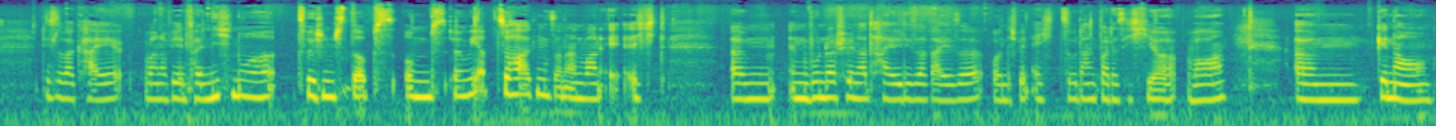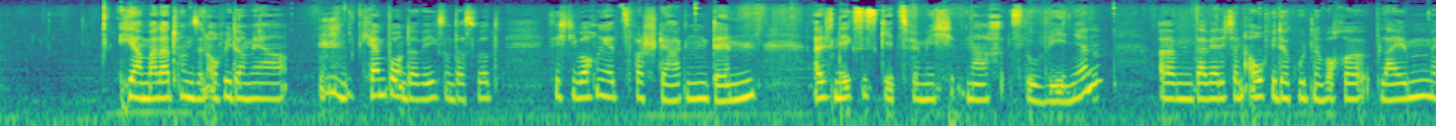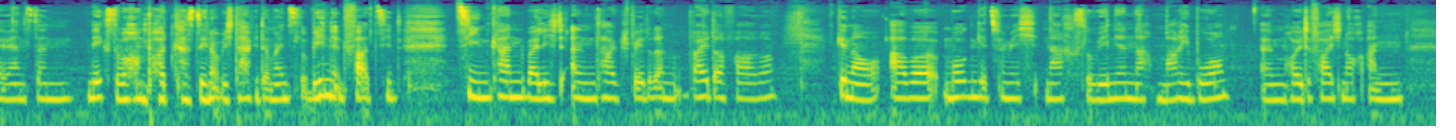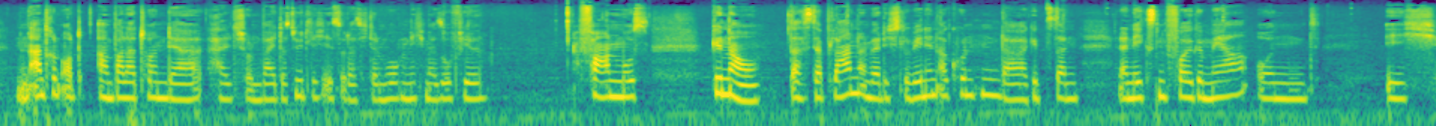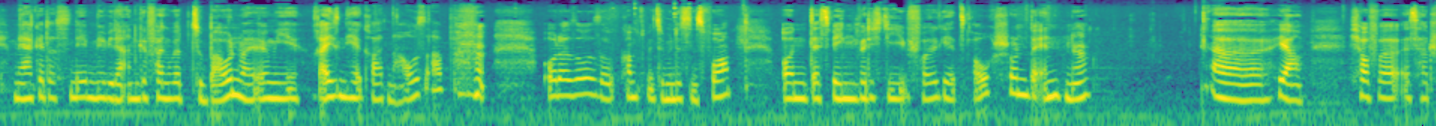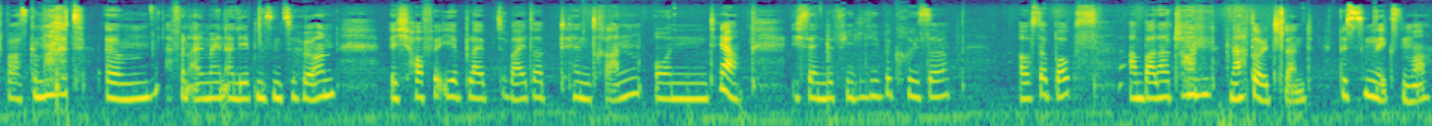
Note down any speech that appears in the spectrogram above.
die Slowakei waren auf jeden Fall nicht nur Zwischenstopps, um es irgendwie abzuhaken, sondern waren echt ähm, ein wunderschöner Teil dieser Reise. Und ich bin echt so dankbar, dass ich hier war. Ähm, genau. Hier am Marathon sind auch wieder mehr Camper unterwegs und das wird sich die Wochen jetzt verstärken, denn als nächstes geht es für mich nach Slowenien. Ähm, da werde ich dann auch wieder gut eine Woche bleiben. Wir werden es dann nächste Woche im Podcast sehen, ob ich da wieder mein Slowenien-Fazit ziehen kann, weil ich einen Tag später dann weiterfahre. Genau, aber morgen geht es für mich nach Slowenien, nach Maribor. Ähm, heute fahre ich noch an einen anderen Ort am Balaton, der halt schon weiter südlich ist, sodass ich dann morgen nicht mehr so viel fahren muss. Genau, das ist der Plan. Dann werde ich Slowenien erkunden. Da gibt es dann in der nächsten Folge mehr. Und ich merke, dass neben mir wieder angefangen wird zu bauen, weil irgendwie reißen hier gerade ein Haus ab oder so. So kommt es mir zumindest vor. Und deswegen würde ich die Folge jetzt auch schon beenden. Ne? Äh, ja, ich hoffe, es hat Spaß gemacht, ähm, von all meinen Erlebnissen zu hören. Ich hoffe, ihr bleibt weiterhin dran und ja, ich sende viele liebe Grüße aus der Box am Balaton nach Deutschland. Bis zum nächsten Mal.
